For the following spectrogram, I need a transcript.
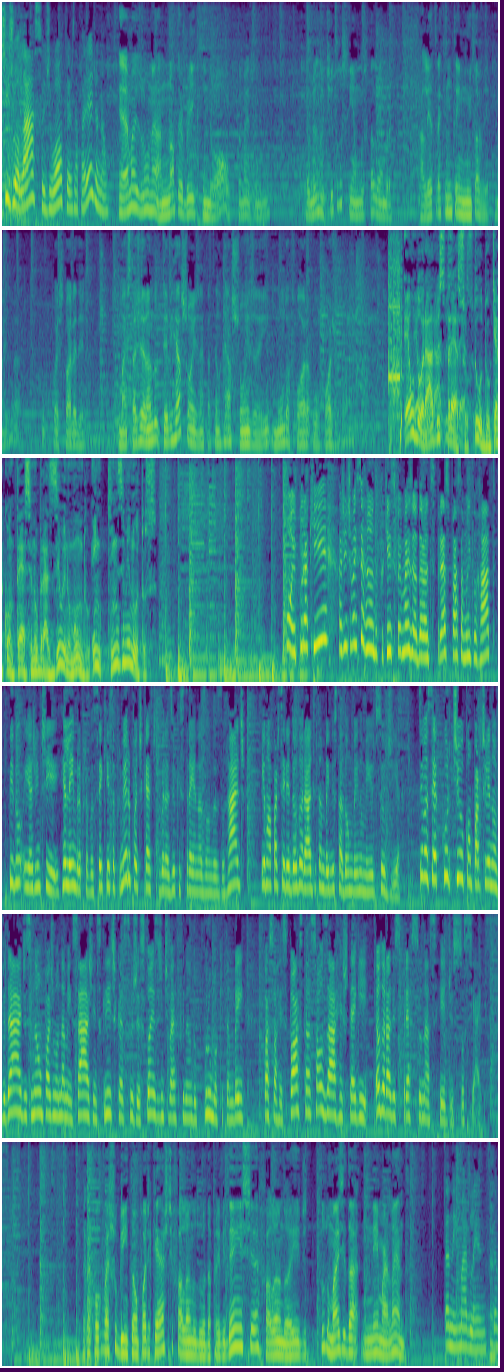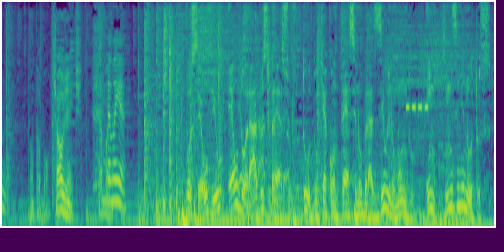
Tijolaço de Walters na parede ou não? É, mais um, né? Another Brick in the Wall foi mais um, né? Pelo menos no título, sim, a música lembra. A letra é que não tem muito a ver, mas é, com a história dele. Mas está gerando, teve reações, né? Tá tendo reações aí, mundo afora, o Roger Waters. É o Dourado Expresso. Tudo o que acontece no Brasil e no mundo em 15 minutos. Bom, e por aqui a gente vai encerrando, porque esse foi mais o Dourado Expresso, passa muito rápido e a gente relembra para você que esse é o primeiro podcast do Brasil que estreia nas ondas do rádio e é uma parceria do Eldorado e também do Estadão bem no meio do seu dia. Se você curtiu, compartilhe novidades, se não, pode mandar mensagens, críticas, sugestões, a gente vai afinando o prumo aqui também com a sua resposta, é só usar a hashtag Eldorado Expresso nas redes sociais. Daqui a pouco vai subir então o podcast falando do, da Previdência, falando aí de tudo mais e da Neymarland. Da Neymarland é. também. Então tá bom. Tchau, gente. Até amanhã. Até amanhã. Você ouviu Eldorado Expresso tudo o que acontece no Brasil e no mundo em 15 minutos.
